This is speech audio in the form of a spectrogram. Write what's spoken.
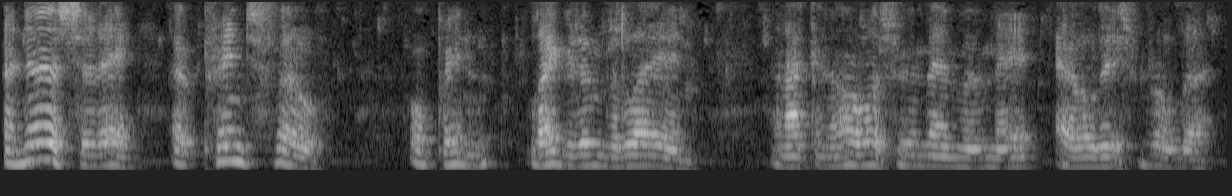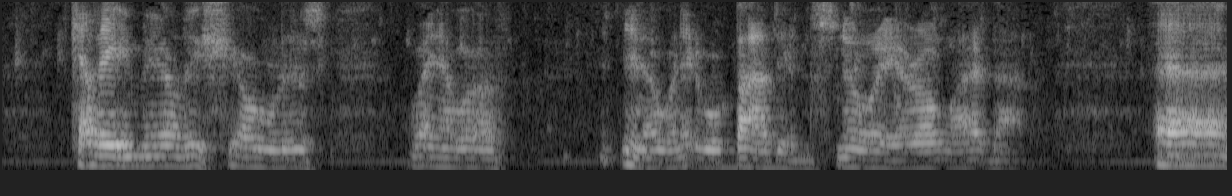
a nursery at Princeville up in Legram's Lane and I can always remember my eldest brother carrying me on his shoulders when I was, you know, when it was bad and snowy or all like that. Uh,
